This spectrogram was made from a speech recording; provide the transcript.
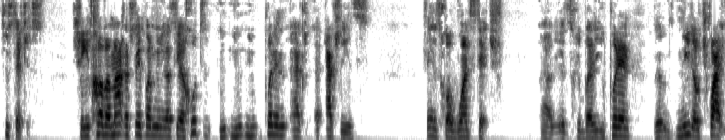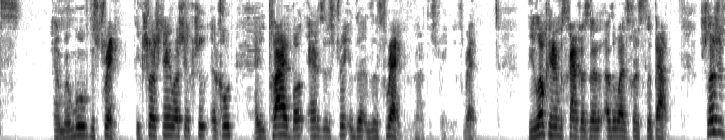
two stitches. You, you you put in actually it's I think it's called one stitch. Uh, it's but you put in the needle twice and remove the string. And you tie both ends of the string, the, the thread, not the string, the thread. The locator is because otherwise going to slip out. Shloshet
